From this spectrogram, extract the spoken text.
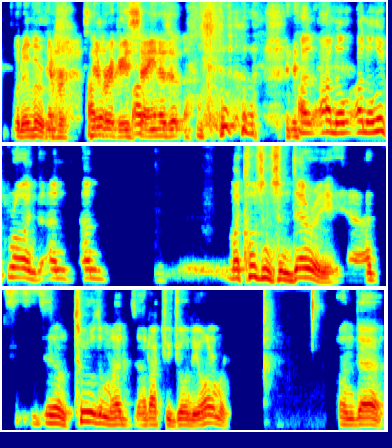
whatever. Never, never a good sign, is it? and, and, I, and I look around and, and my cousins in Derry, had, you know, two of them had, had actually joined the army. And, uh,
